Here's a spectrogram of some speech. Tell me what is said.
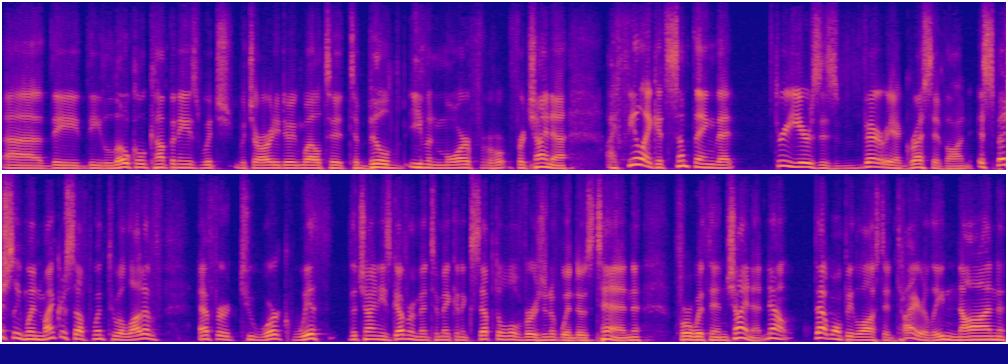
uh, the the local companies which which are already doing well to to build even more for for China. I feel like it's something that three years is very aggressive on, especially when Microsoft went through a lot of effort to work with the Chinese government to make an acceptable version of Windows 10 for within China. Now, that won't be lost entirely. Non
